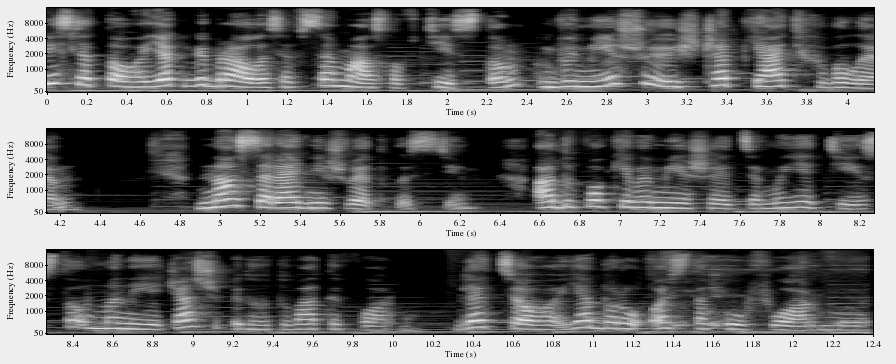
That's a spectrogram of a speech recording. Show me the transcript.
Після того, як вібралося все масло в тісто, вимішую ще 5 хвилин на середній швидкості. А допоки вимішується моє тісто, в мене є час, щоб підготувати форму. Для цього я беру ось таку форму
